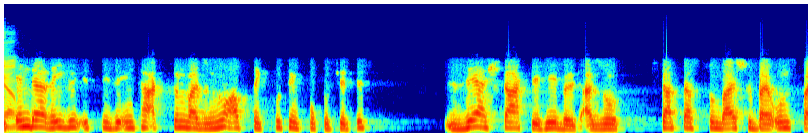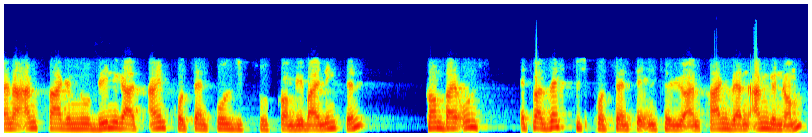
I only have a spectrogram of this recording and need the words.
ja. in der Regel ist diese Interaktion, weil du nur auf Recruiting fokussiert bist, sehr stark gehebelt. Also statt dass zum Beispiel bei uns bei einer Anfrage nur weniger als ein Prozent positiv zurückkommen, wie bei LinkedIn, kommen bei uns etwa 60 Prozent der Interviewanfragen werden angenommen.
